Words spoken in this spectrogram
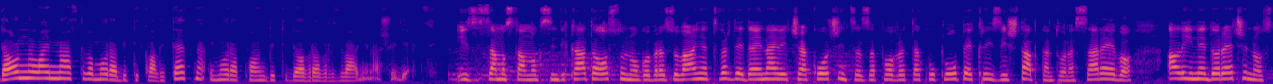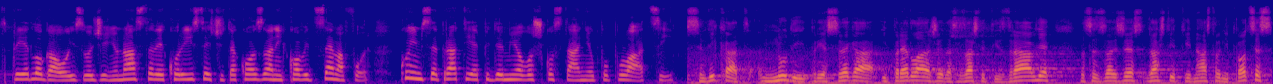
da online nastava mora biti kvalitetna i mora ponditi dobro obrazovanje našoj djeci. Iz samostalnog sindikata osnovnog obrazovanja tvrde da je najveća kočnica za povratak u klupe krizni štab kantona Sarajevo, ali i nedorečenost prijedloga o izvođenju nastave koristeći takozvani COVID semafor, kojim se prati epidemiološko stanje u populaciji. Sindikat nudi prije svega i predlaže da se zaštiti zdravlje, da se zaštiti nastavni proces,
